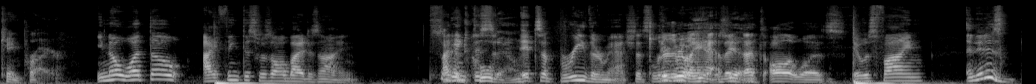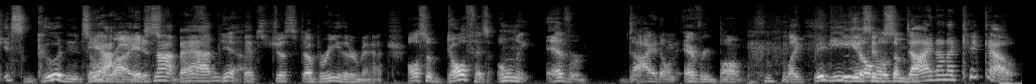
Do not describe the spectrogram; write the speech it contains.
came prior. You know what though? I think this was all by design. It's a I good think this, cooldown. it's a breather match. That's literally really what I is, That- yeah. That's all it was. It was fine. and it is, it's good and it's yeah, alright. it's, not bad. yeah. it's just a breather match. Also, Dolph has only ever died on every bump. Like, Big E He gives him some. died on a kick out.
